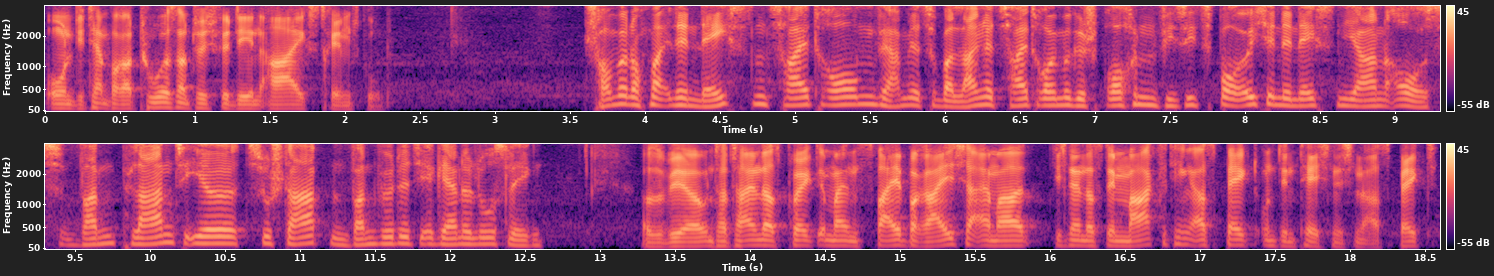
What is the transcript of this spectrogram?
Und die Temperatur ist natürlich für DNA extremst gut. Schauen wir noch mal in den nächsten Zeitraum. Wir haben jetzt über lange Zeiträume gesprochen. Wie sieht's bei euch in den nächsten Jahren aus? Wann plant ihr zu starten? Wann würdet ihr gerne loslegen? Also wir unterteilen das Projekt immer in zwei Bereiche. Einmal, ich nenne das den Marketing-Aspekt und den technischen Aspekt.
